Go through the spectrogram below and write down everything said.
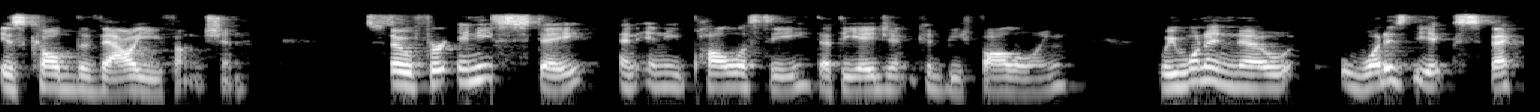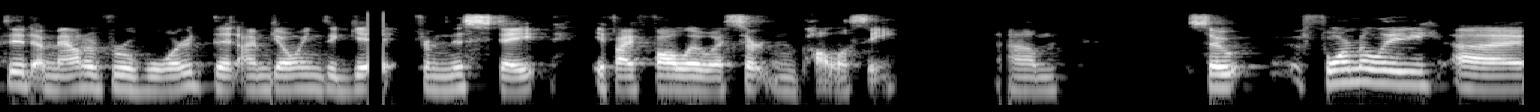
is called the value function. So for any state and any policy that the agent could be following, we want to know what is the expected amount of reward that I'm going to get from this state if I follow a certain policy. Um, so formally, uh,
